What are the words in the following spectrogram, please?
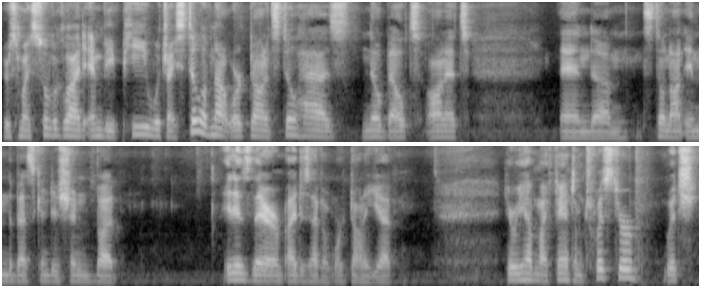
There's my Silvaglide MVP, which I still have not worked on. It still has no belt on it, and um, it's still not in the best condition, but it is there, I just haven't worked on it yet. Here we have my Phantom Twister, which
